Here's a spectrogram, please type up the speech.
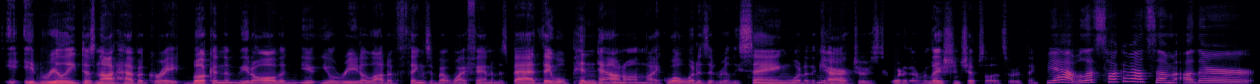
it really does not have a great book, and the, you know all the you, you'll read a lot of things about why Phantom is bad. They will pin down on like, well, what is it really saying? What are the yeah. characters? What are their relationships? All that sort of thing. Yeah, well, let's talk about some other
